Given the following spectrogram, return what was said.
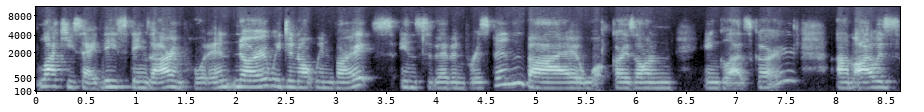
like you say, these things are important. No, we do not win votes in suburban Brisbane by what goes on in Glasgow. Um, I was,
